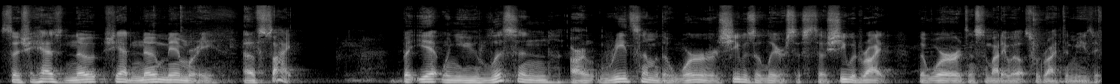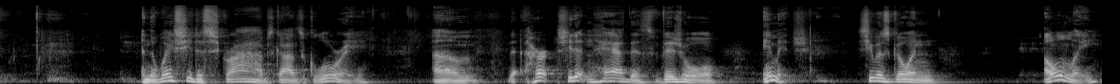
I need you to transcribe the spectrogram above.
So she has no she had no memory of sight. But yet when you listen or read some of the words, she was a lyricist. So she would write the words and somebody else would write the music. And the way she describes God's glory, um, her she didn't have this visual image. She was going only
